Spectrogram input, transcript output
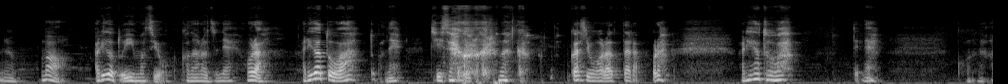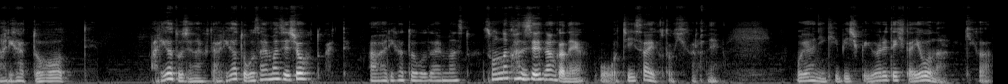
うん、まあありがとう言いますよ。必ずね。ほらありがとうは？とかね。小さい頃からなんか お菓子もらったらほらありがとうは？ってね。こんなありがとうって。ありがとうじゃなくてありがとうございますでしょ？とか言って。あありがとうございます。とそんな感じでなんかねこう小さい時からね親に厳しく言われてきたような気が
